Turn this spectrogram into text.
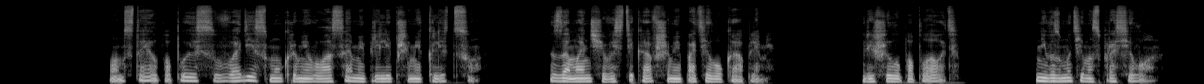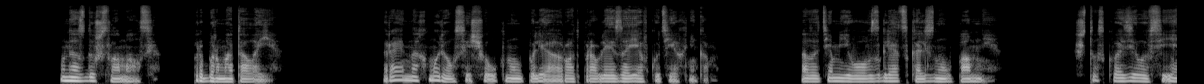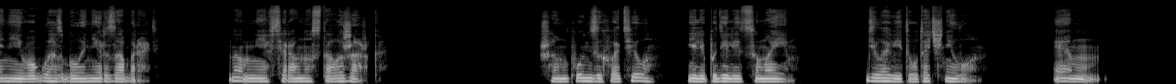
Он стоял по пояс в воде с мокрыми волосами, прилипшими к лицу, заманчиво стекавшими по телу каплями. Решила поплавать. Невозмутимо спросил он. «У нас душ сломался», — пробормотала я. Райан нахмурился, щелкнул полиару, отправляя заявку техникам. А затем его взгляд скользнул по мне. Что сквозило в сиянии его глаз, было не разобрать. Но мне все равно стало жарко. Шампунь захватила, или поделиться моим?» — деловито уточнил он. «Эм,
